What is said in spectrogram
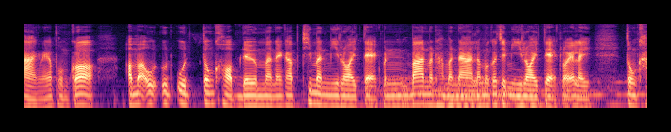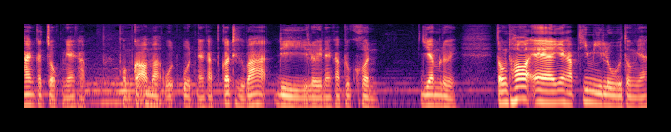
ต่างนะครับ ผมก็เอามาอุดอุดอุดตรงขอบเดิมมานะครับ ที่มันมีรอยแตกมันบ้านมันทำมานาน แล้วมันก็จะมีรอยแตกรอยอะไร ตรงข้างกระจกเนี่ยครับ ผมก็เอามาอุดอุดนะครับ ก็ถือว่าดีเลยนะครับ ทุกคนเยี่ยมเลย ตรงท่อแอร์เนี่ยครับที่มีรูตรงเนี้ย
